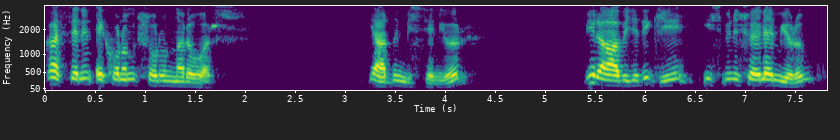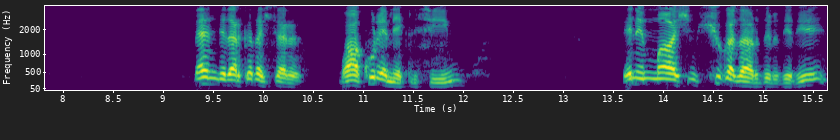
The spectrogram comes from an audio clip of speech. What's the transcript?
Gazetenin ekonomik sorunları var. Yardım isteniyor. Bir abi dedi ki, ismini söylemiyorum. Ben dedi arkadaşlar, Bağkur emeklisiyim. Benim maaşım şu kadardır dedi.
